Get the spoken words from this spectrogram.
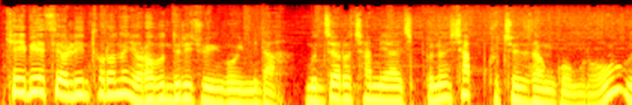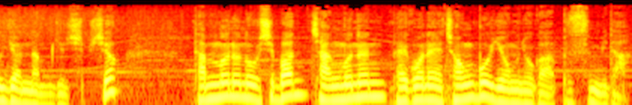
KBS 열린 토론은 여러분들이 주인공입니다. 문자로 참여하실 분은 샵 9730으로 의견 남겨주십시오. 단문은 50원, 장문은 100원의 정보 이용료가 붙습니다.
